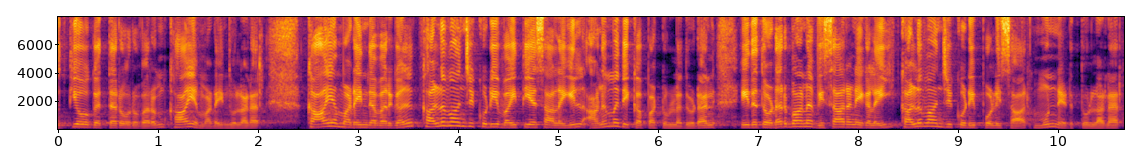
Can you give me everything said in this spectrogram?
உத்தியோகத்தர் ஒருவரும் காயமடைந்துள்ளனர். காயமடைந்தவர்கள் களுவாஞ்சிக்குடி வைத்தியசாலையில் அனுமதிக்கப்பட்டுள்ளதுடன் இது தொடர்பான விசாரணைகளை களுவாஞ்சிக்குடி போலீசார் முன்னெடுத்துள்ளனர்.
